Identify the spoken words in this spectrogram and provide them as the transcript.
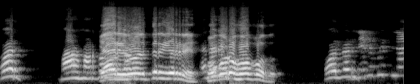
ಮಾಡ್ ಮಾಡ್ಕೊಂಡು ಯಾರು ಇರೋರ್ತೀರಿ ಇರ್ರಿ. ಹೋಗೋರು ಹೋಗ್ಬೋದು. ಹೋಗ್ ನಡಿ. ನೆನಪಿಟ್ಟು ನಾ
